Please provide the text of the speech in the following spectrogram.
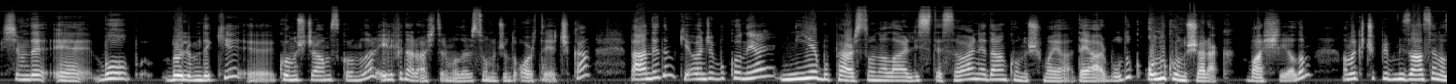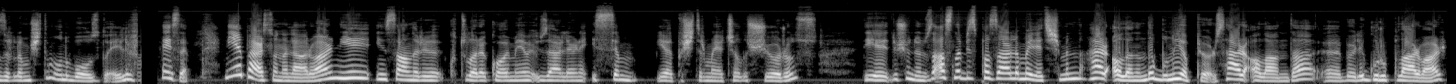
Şimdi e, bu bölümdeki e, konuşacağımız konular Elif'in araştırmaları sonucunda ortaya çıkan. Ben dedim ki önce bu konuya niye bu personalar listesi var, neden konuşmaya değer bulduk onu konuşarak başlayalım. Ama küçük bir mizansen hazırlamıştım onu bozdu Elif. Neyse niye personeller var? Niye insanları kutulara koymaya ve üzerlerine isim yapıştırmaya çalışıyoruz? diye düşündüğünüzde aslında biz pazarlama iletişimin her alanında bunu yapıyoruz. Her alanda e, böyle gruplar var.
